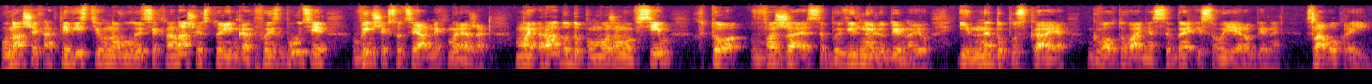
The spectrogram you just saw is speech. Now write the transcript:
у наших активістів на вулицях, на наших сторінках в Фейсбуці, в інших соціальних мережах. Ми радо допоможемо всім, хто вважає себе вільною людиною і не допускає гвалтування себе і своєї родини. Слава Україні!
